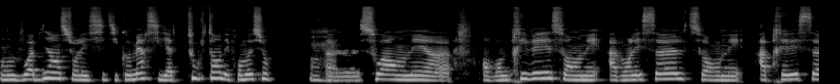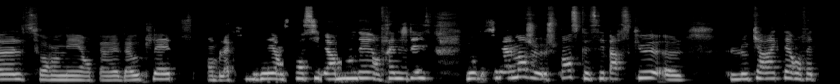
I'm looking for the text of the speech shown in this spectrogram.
on, le voit bien sur les sites e-commerce, il y a tout le temps des promotions. Mmh soit on est en vente privée, soit on est avant les soldes, soit on est après les soldes, soit on est en période outlet, en Black Friday, en Cyber Monday, en French Days. Donc finalement, je, je pense que c'est parce que le caractère en fait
